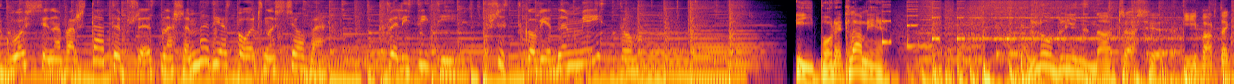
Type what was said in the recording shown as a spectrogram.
Zgłoś się na warsztaty przez nasze media społecznościowe. Felicity. Wszystko w jednym miejscu. I po reklamie. Lublin na czasie. I Bartek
